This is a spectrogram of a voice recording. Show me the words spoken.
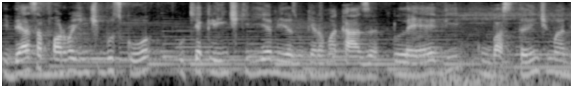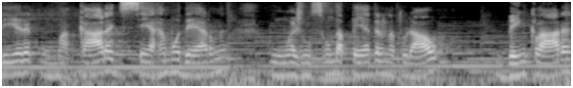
e dessa forma a gente buscou o que a cliente queria mesmo, que era uma casa leve, com bastante madeira, com uma cara de serra moderna, com a junção da pedra natural bem clara,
